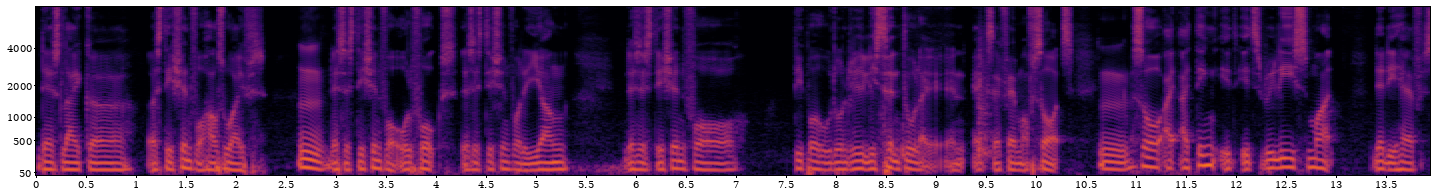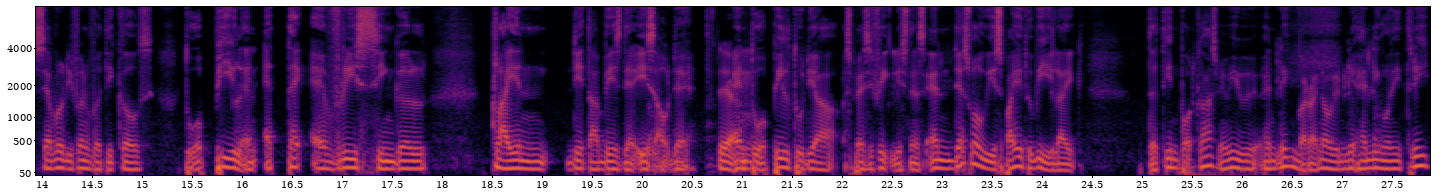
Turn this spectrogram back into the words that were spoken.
There's like a, a station for housewives. There's a station for old folks. There's a station for the young. There's a station for people who don't really listen to like an XFM of sorts. So I, I think it, it's really smart that they have several different verticals to appeal and attack every single client database there is out there. Yeah. And to appeal to their specific listeners. And that's what we aspire to be. Like 13 podcasts, maybe we're handling, but right now we're handling only three.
